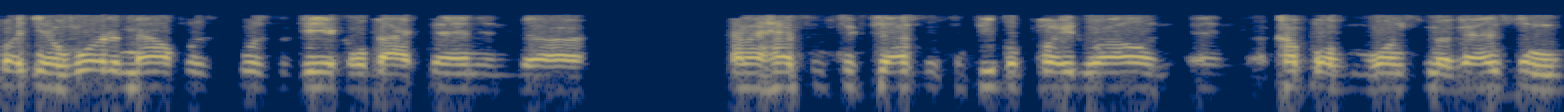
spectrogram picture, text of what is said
but you know word of mouth was was the vehicle back then, and uh, and I had some success and some people played well, and, and a couple of them won some events, and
